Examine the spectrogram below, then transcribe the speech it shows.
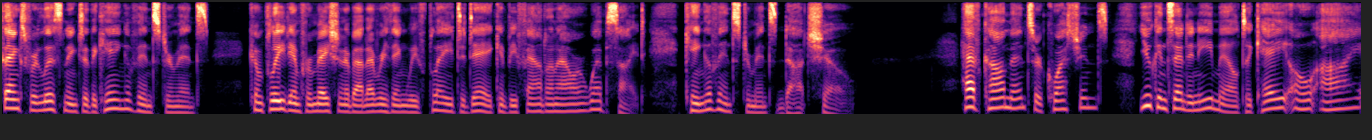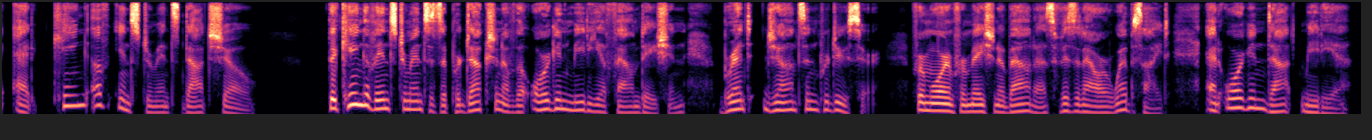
Thanks for listening to The King of Instruments. Complete information about everything we've played today can be found on our website, kingofinstruments.show. Have comments or questions? You can send an email to koi at kingofinstruments.show. The King of Instruments is a production of the Organ Media Foundation, Brent Johnson producer. For more information about us, visit our website at organ.media.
